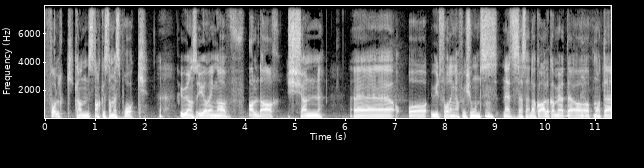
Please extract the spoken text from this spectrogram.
folk kan snakke samme språk. Uansett, Uavhengig av alder, kjønn og utfordringer, funksjonsnedsettelse. Der alle kan møte og, på en måte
